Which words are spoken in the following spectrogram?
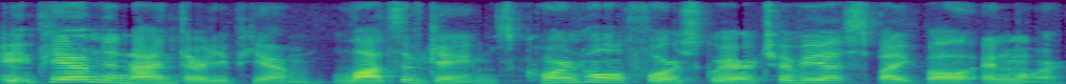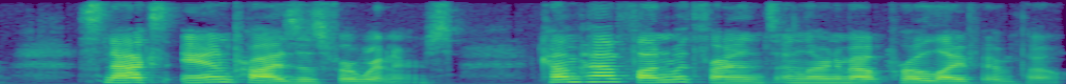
8 p.m. to 9.30 p.m. Lots of games, cornhole, foursquare, trivia, spikeball, and more snacks, and prizes for winners. Come have fun with friends and learn about pro-life info.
